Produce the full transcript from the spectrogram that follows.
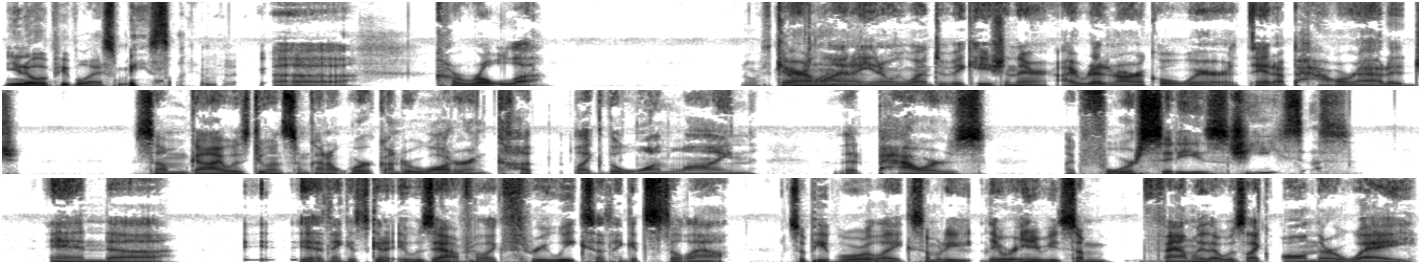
You know what people ask me? Slim? uh Corolla, North Carolina. Carolina. You know, we went to vacation there. I read an article where they had a power outage. Some guy was doing some kind of work underwater and cut like the one line that powers like four cities. Jesus. And uh, I I think it's gonna. It was out for like three weeks. I think it's still out. So people were like, somebody they were interviewed some family that was like on their way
